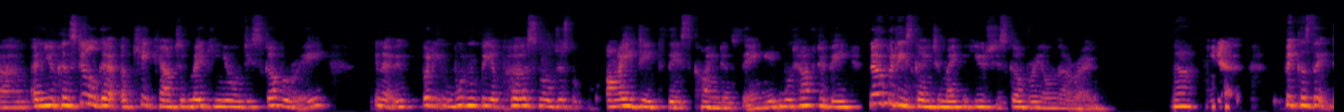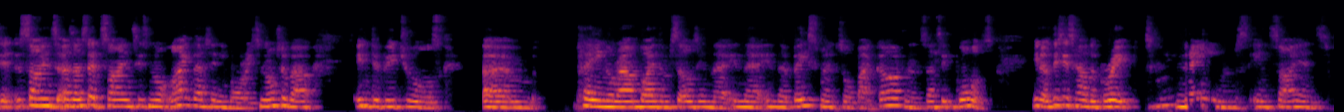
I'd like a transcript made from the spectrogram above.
Um, and you can still get a kick out of making your discovery, you know, but it wouldn't be a personal just I did this kind of thing. It would have to be nobody's going to make a huge discovery on their own. Yeah. Yeah. Because the, the science, as I said, science is not like that anymore. It's not about individuals um, playing around by themselves in their in their in their basements or back gardens as it was. You know, this is how the great names in science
